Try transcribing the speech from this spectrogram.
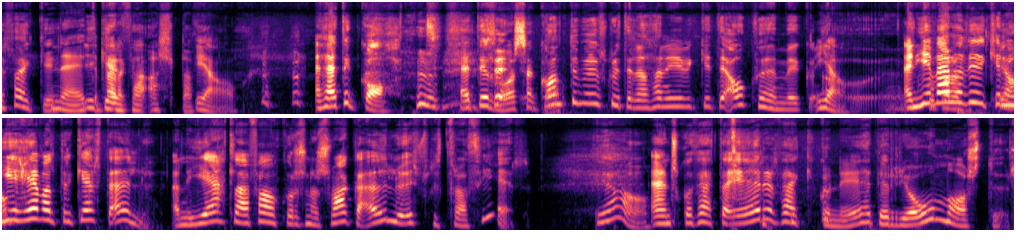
er það ekki? Nei, ég er ger bara- það alltaf. Já, en þetta er gott, þetta er rosa gott. Kontu með uppskritina þannig ég geti ákveðið mig. Já, en ég verða bara- við ekki, ég hef aldrei gert eðlu, en ég ætla að fá okkur svona svaka eðlu uppskrift frá þér. Já, En sko þetta er, er það ekki kunni, þetta er rjómaostur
